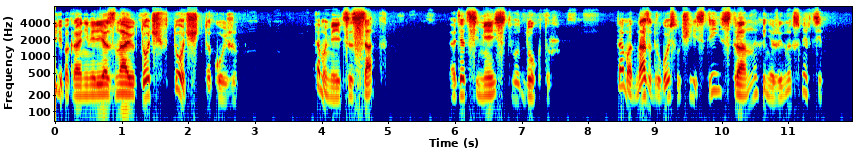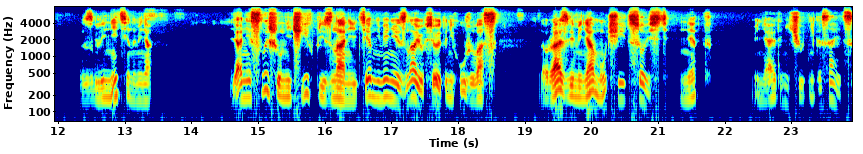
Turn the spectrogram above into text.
Или, по крайней мере, я знаю точь-в-точь точь такой же. Там имеется сад, отец семейства, доктор. Там одна за другой случились три странных и неожиданных смерти. Взгляните на меня. Я не слышал ничьих признаний, тем не менее знаю, все это не хуже вас. Но разве меня мучает совесть? Нет, меня это ничуть не касается.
